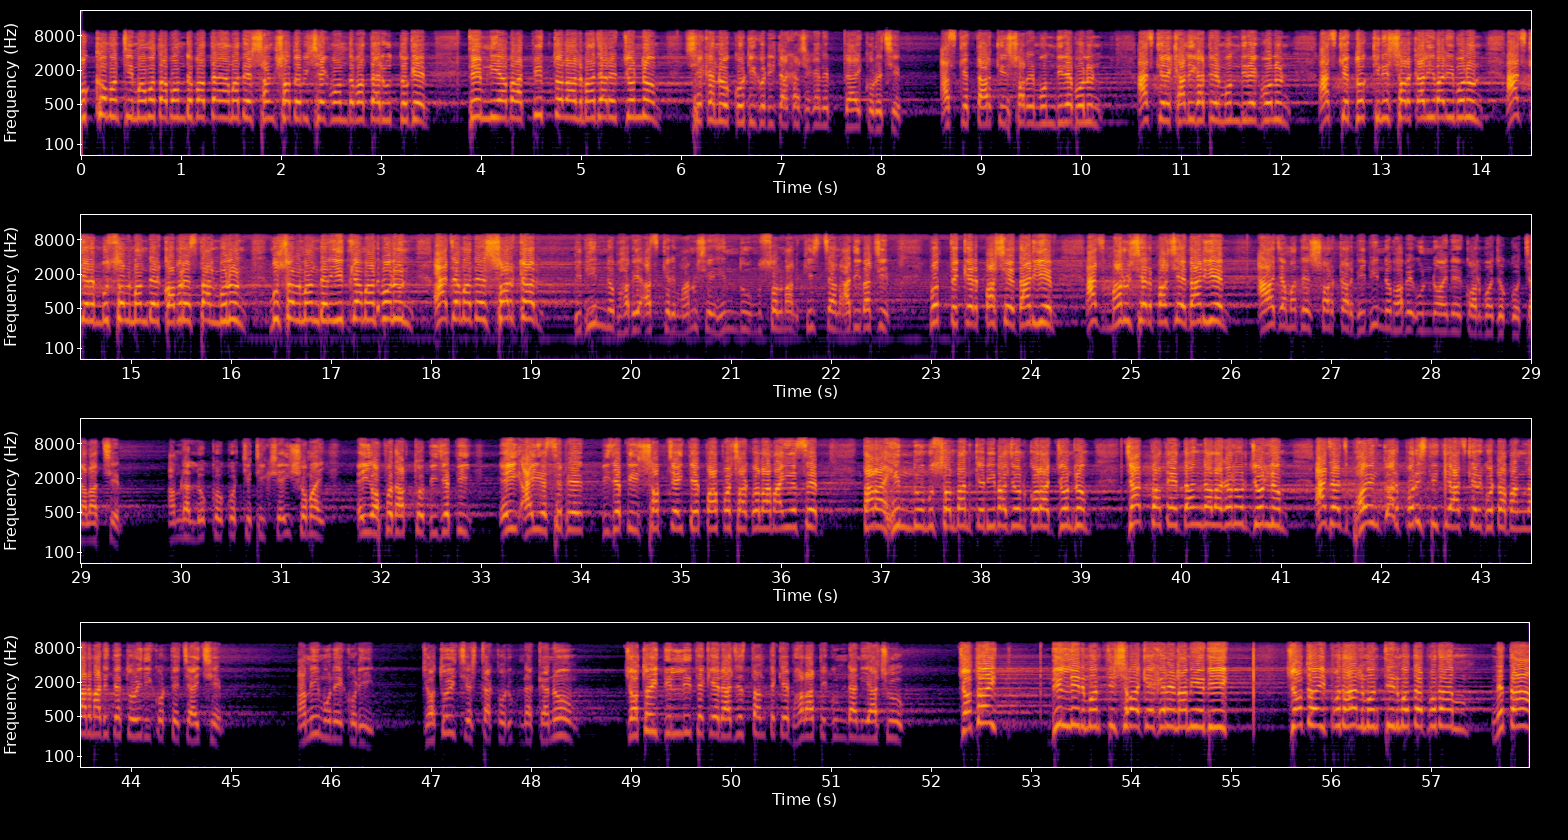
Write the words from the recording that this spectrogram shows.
মুখ্যমন্ত্রী মমতা বন্দ্যোপাধ্যায়, আমাদের সাংসদ অভিষেক বন্দ্যোপাধ্যায়ের উদ্যোগে তেমনি আবার পিত্তলাল মাজারের জন্য সেখানেও কোটি কোটি টাকা সেখানে ব্যয় করেছে। আজকে তারকেশ্বরের মন্দিরে বলুন, আজকের কালীঘাটের মন্দিরে বলুন, আজকে দক্ষিণেশ্বর কালীবাড়ি বলুন, আজকের মুসলমানদের কবরস্থান বলুন, মুসলমানদের ঈদগাহ মাঠ বলুন, আজ আমাদের সরকার বিভিন্নভাবে আজকের মানুষের হিন্দু, মুসলমান, খ্রিস্টান, আদিবাসী প্রত্যেকের পাশে দাঁড়িয়ে, আজ মানুষের পাশে দাঁড়িয়ে, আজ আমাদের সরকার বিভিন্নভাবে উন্নয়নের কর্মযজ্ঞ চালাচ্ছে। আমরা লক্ষ্য করছি ঠিক সেই সময় এই অপদার্থ বিজেপি, এই আইএসএফ এ বিজেপির সবচাইতে পাপসা গোলাম আইএসএফ, তারা হিন্দু মুসলমানকে বিভাজন করার জন্য জাতপাতে দাঙ্গা লাগানোর জন্য আজ আজ ভয়ঙ্কর পরিস্থিতি আজকের গোটা বাংলার মাটিতে তৈরি করতে চাইছে। আমি মনে করি, যতই চেষ্টা করুক না কেন, যতই দিল্লি থেকে রাজস্থান থেকে ভাড়াটি গুন্ডা নিয়ে আসুক, যতই দিল্লির মন্ত্রিসভাকে এখানে নামিয়ে দিক, যতই প্রধানমন্ত্রীর মতো প্রধান নেতা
